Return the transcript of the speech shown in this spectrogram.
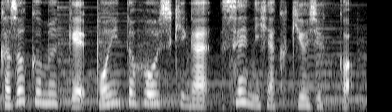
家族向けポイント方式が1290個。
